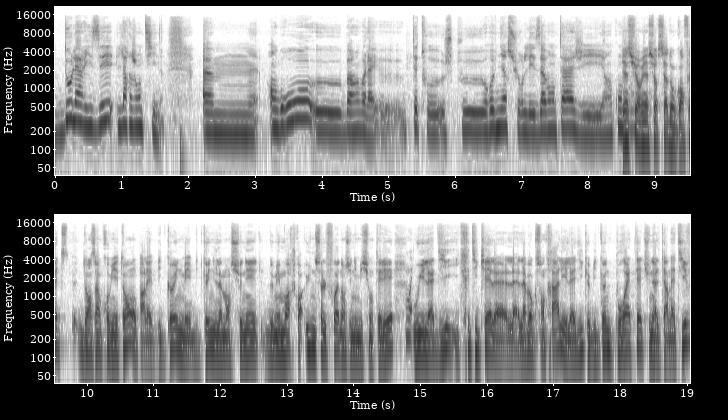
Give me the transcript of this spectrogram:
dollariser l'Argentine. Euh, en gros, euh, ben voilà, euh, peut-être euh, je peux revenir sur les avantages et un Bien sûr, bien sûr. Ça, donc en fait, dans un premier temps, on parlait de Bitcoin, mais Bitcoin, il l'a mentionné de mémoire, je crois, une seule fois dans une émission télé où il a dit, il critiquait la, la, la, banque centrale et il a dit que Bitcoin pourrait être une alternative,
